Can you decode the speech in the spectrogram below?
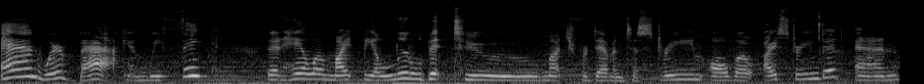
And we're back, and we think that Halo might be a little bit too much for Devin to stream, although I streamed it and.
